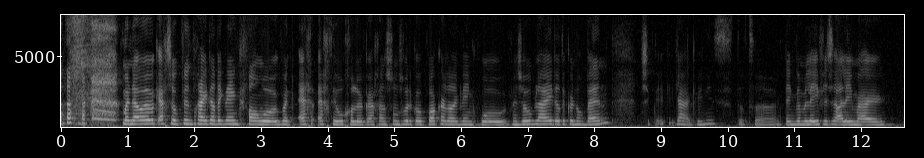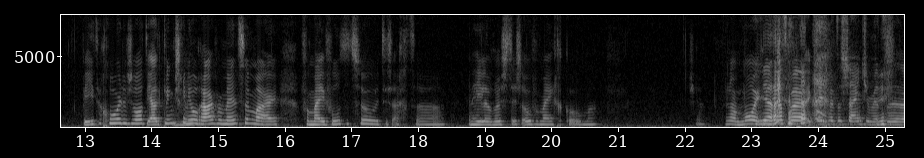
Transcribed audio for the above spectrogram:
maar nou heb ik echt zo'n punt bereikt dat ik denk van, wow, ik ben echt, echt heel gelukkig. En soms word ik ook wakker dat ik denk, wow, ik ben zo blij dat ik er nog ben. Dus ik denk, ja, ik weet niet. Dat, eh, ik denk dat mijn leven is alleen maar beter geworden, dus wat. Ja, het klinkt misschien Mhm. heel raar voor mensen, maar voor mij voelt het zo. Het is echt eh, een hele rust is over mij gekomen. Dus ja. nou, mooi. Ja. Dat we, ik kreeg net een seintje met eh,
